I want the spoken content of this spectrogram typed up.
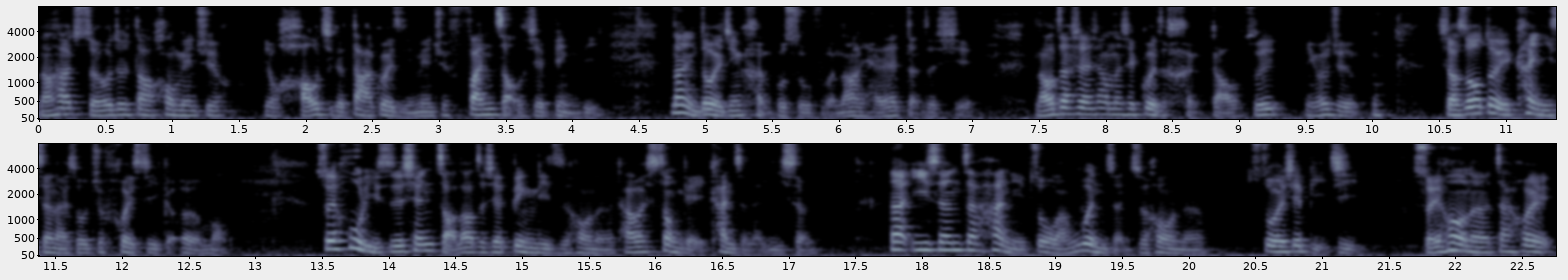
然后他随后就到后面去，有好几个大柜子里面去翻找这些病历，那你都已经很不舒服了，然后你还在等这些，然后再加上那些柜子很高，所以你会觉得嗯小时候对于看医生来说就会是一个噩梦，所以护理师先找到这些病历之后呢，他会送给看诊的医生，那医生在和你做完问诊之后呢，做一些笔记，随后呢，再会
